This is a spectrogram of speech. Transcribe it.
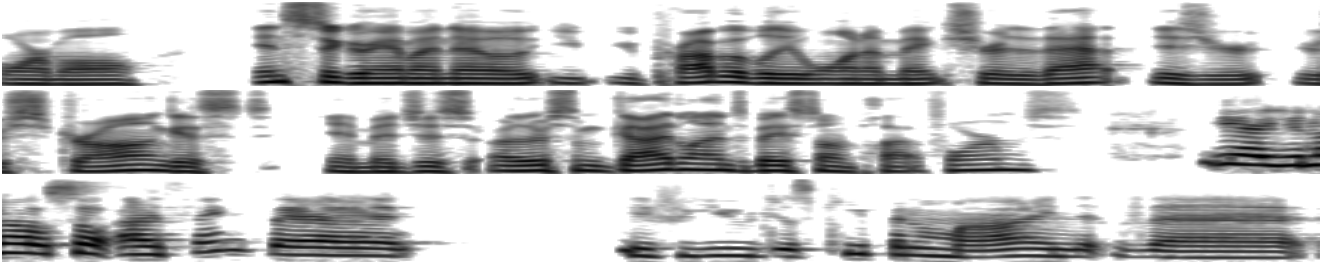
formal. Instagram, I know you, you probably want to make sure that is your your strongest images. Are there some guidelines based on platforms? Yeah, you know, so I think that if you just keep in mind that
